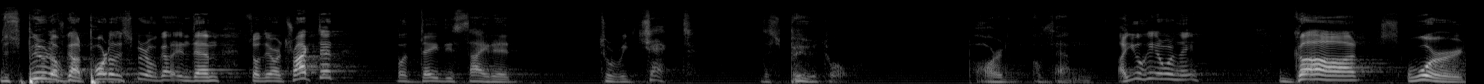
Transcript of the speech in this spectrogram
the Spirit of God, part of the Spirit of God in them. So they're attracted, but they decided to reject the spiritual part of them. Are you here with me? God's word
